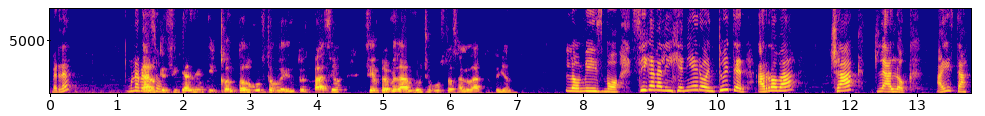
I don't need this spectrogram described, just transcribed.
¿verdad? Un abrazo. Claro que sí, Janet, y con todo gusto en tu espacio. Siempre me da mucho gusto saludarte, Janet. Lo mismo. Sigan al ingeniero en Twitter, arroba Chuck Tlaloc. Ahí está.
